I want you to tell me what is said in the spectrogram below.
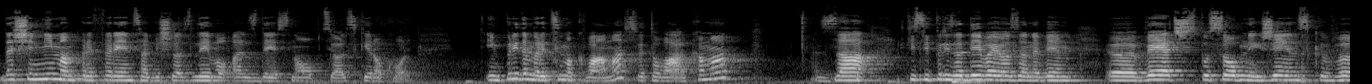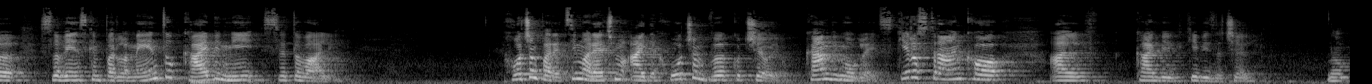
da še nimam preferenc, ali bi šla z levo ali z desno opcijo ali s kjerokoli. In pridem recimo k vama, svetovalkama, za, ki si prizadevajo za vem, eh, več sposobnih žensk v slovenskem parlamentu, kaj bi mi svetovali. Hočem pa recimo rečemo, ajde, hočem v Kočevju. Kam bi mogla iti? S kjero stranko ali kaj bi, kje bi začeli? No,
